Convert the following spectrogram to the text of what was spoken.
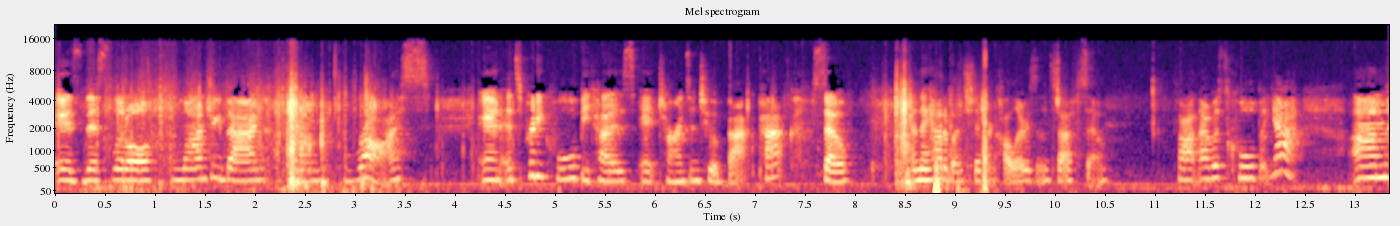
is this little laundry bag from Ross. And it's pretty cool because it turns into a backpack. So, and they had a bunch of different colors and stuff. So, thought that was cool. But yeah, um,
